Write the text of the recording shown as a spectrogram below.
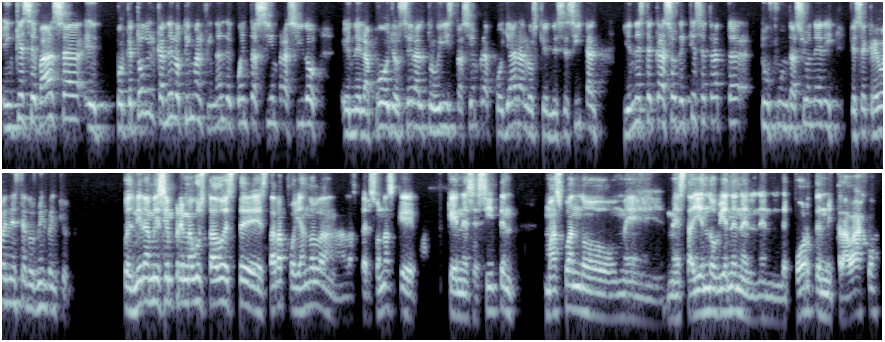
¿En qué se basa? Eh, porque todo el Canelo Team al final de cuentas siempre ha sido en el apoyo, ser altruista, siempre apoyar a los que necesitan. Y en este caso, ¿de qué se trata tu fundación, Eddie, que se creó en este 2021? Pues mira, a mí siempre me ha gustado este, estar apoyando a las personas que, que necesiten, más cuando me, me, está yendo bien en el, deporte, en mi trabajo.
